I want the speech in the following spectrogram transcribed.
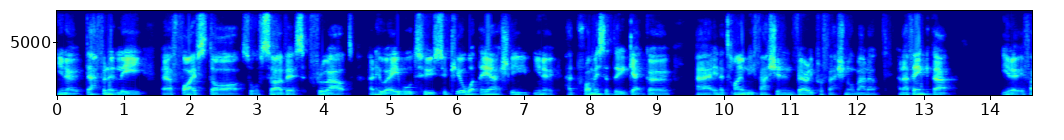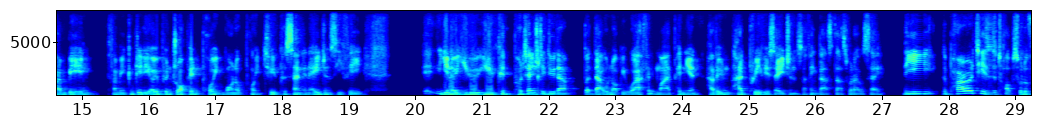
you know, definitely a five star sort of service throughout and who were able to secure what they actually, you know, had promised at the get go uh, in a timely fashion and very professional manner. And I think that, you know, if I'm being if I'm being completely open, dropping 0.1 or 0.2 percent in agency fee, you know, you you could potentially do that, but that would not be worth it, in my opinion. Having had previous agents, I think that's that's what I would say the the priorities the top sort of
